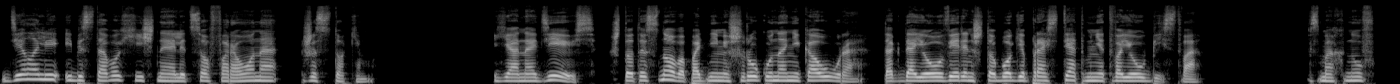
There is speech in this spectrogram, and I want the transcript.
делали и без того хищное лицо фараона жестоким. «Я надеюсь, что ты снова поднимешь руку на Никаура. Тогда я уверен, что боги простят мне твое убийство». Взмахнув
